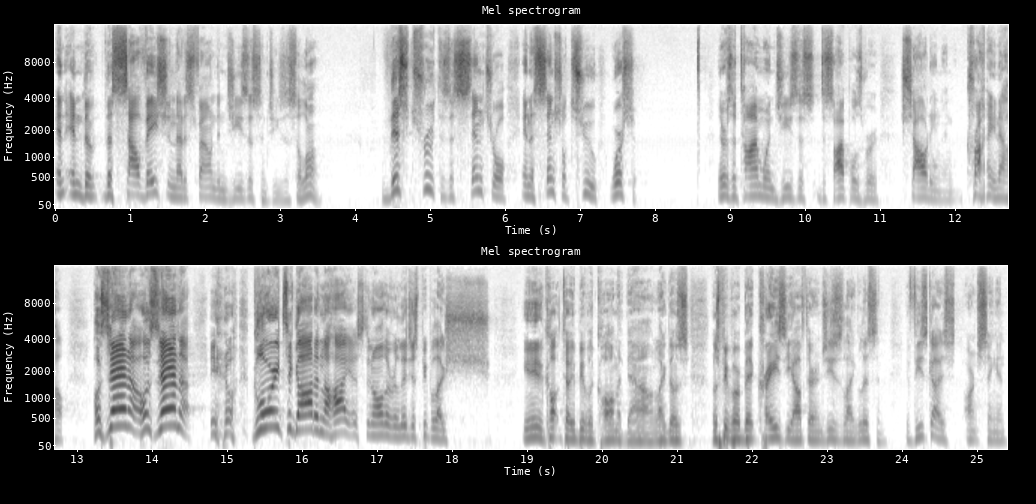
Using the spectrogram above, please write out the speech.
and, and the, the salvation that is found in Jesus and Jesus alone. This truth is essential and essential to worship. There was a time when Jesus' disciples were shouting and crying out, Hosanna, Hosanna, you know, glory to God in the highest. And all the religious people like, shh, you need to call, tell your people to calm it down. Like those, those people are a bit crazy out there. And Jesus like, listen, if these guys aren't singing,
